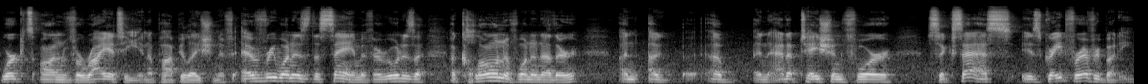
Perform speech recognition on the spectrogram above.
works on variety in a population. If everyone is the same, if everyone is a, a clone of one another, an, a, a, an adaptation for success is great for everybody.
